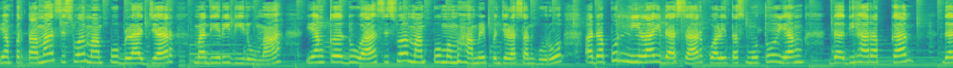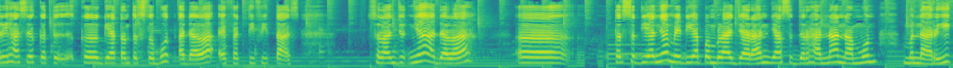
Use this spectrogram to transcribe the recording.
yang pertama siswa mampu belajar mandiri di rumah, yang kedua siswa mampu memahami penjelasan guru. Adapun nilai dasar kualitas mutu yang diharapkan dari hasil kegiatan tersebut adalah efektivitas. Selanjutnya adalah eh, tersedianya media pembelajaran yang sederhana namun menarik.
